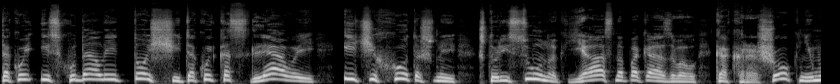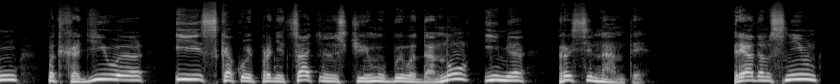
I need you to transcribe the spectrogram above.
такой исхудалый и тощий, такой костлявый и чехотошный, что рисунок ясно показывал, как хорошо к нему подходило и с какой проницательностью ему было дано имя Росинанте. Рядом с ним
